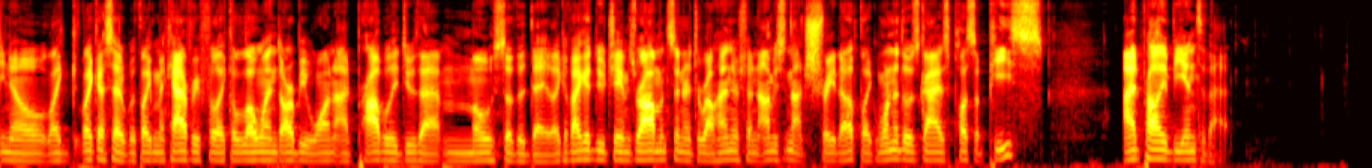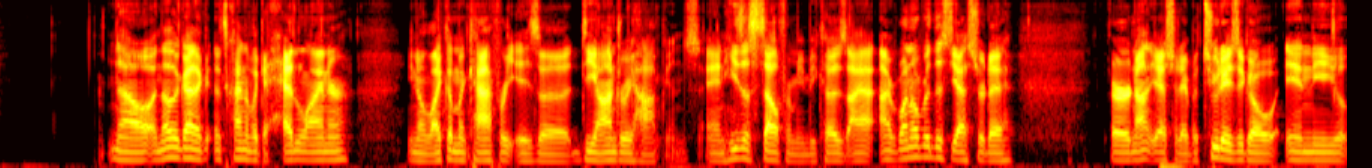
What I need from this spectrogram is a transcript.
you know, like like I said, with like McCaffrey for like a low end RB one, I'd probably do that most of the day. Like if I could do James Robinson or Darrell Henderson, obviously not straight up, like one of those guys plus a piece, I'd probably be into that. Now another guy that's kind of like a headliner, you know, like a McCaffrey is a DeAndre Hopkins, and he's a sell for me because I I went over this yesterday, or not yesterday, but two days ago in the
